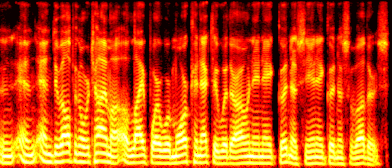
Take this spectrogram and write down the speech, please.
and and, and developing over time a, a, life where we're more connected with our own innate goodness, the innate goodness of others.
